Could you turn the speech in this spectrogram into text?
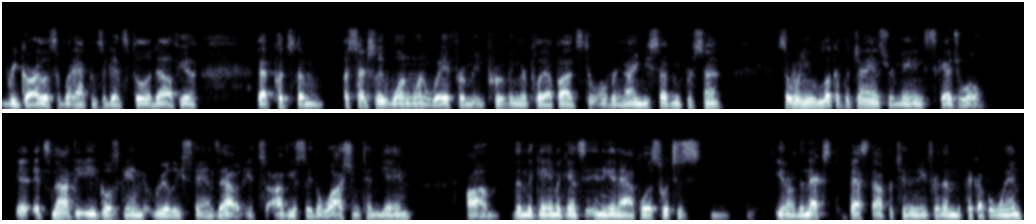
regardless of what happens against Philadelphia. That puts them essentially one one away from improving their playoff odds to over 97%. So when you look at the Giants' remaining schedule, it, it's not the Eagles game that really stands out. It's obviously the Washington game, um, then the game against Indianapolis, which is you know the next best opportunity for them to pick up a win,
